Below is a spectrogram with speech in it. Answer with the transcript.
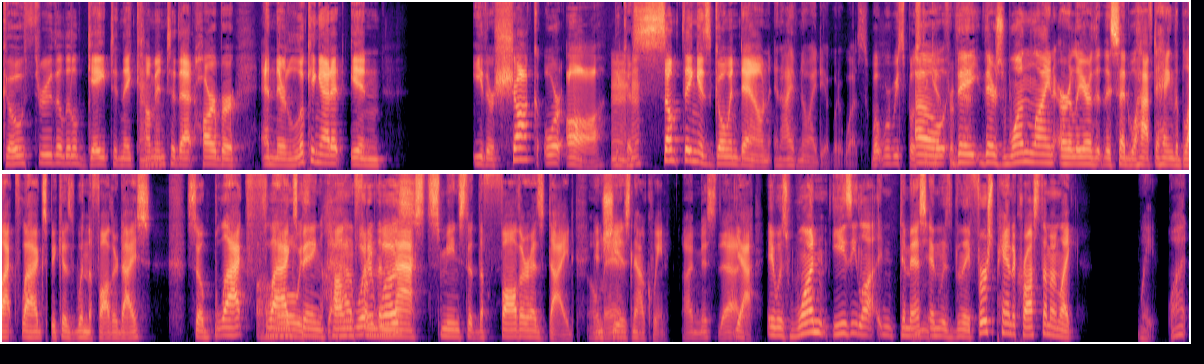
go through the little gate and they come Mhm. into that harbor and they're looking at it in either shock or awe because Mhm. something is going down and I have no idea what it was. What were we supposed to Oh, get from they that? there's one line earlier that they said we'll have to hang the black flags because when the father dies. So black flags Oh, being hung from the was? masts means that the father has died Oh, and she is now queen. I missed that. Yeah, it was one easy line to miss, Mm. and was when they first panned across them. I'm like, wait, what?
